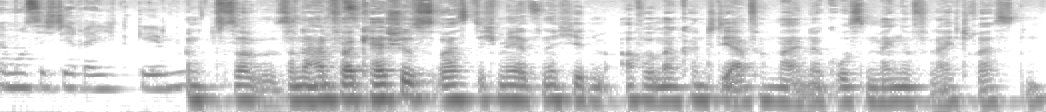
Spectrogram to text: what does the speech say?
Da muss ich dir recht geben. Und so, so eine Handvoll Cashews röste ich mir jetzt nicht jedem auf, aber man könnte die einfach mal in einer großen Menge vielleicht rösten.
